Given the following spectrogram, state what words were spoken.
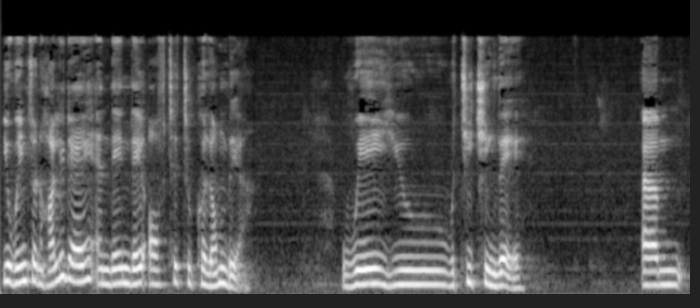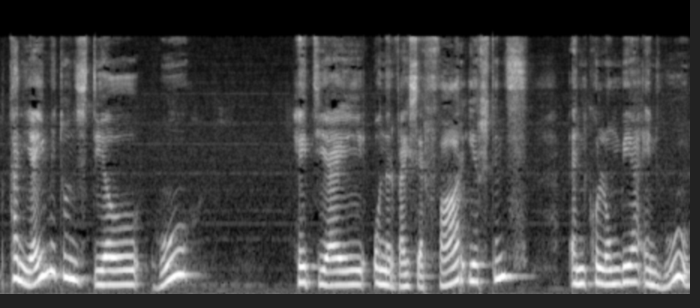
you went on holiday and then thereafter to Colombia, where you were teaching there. Um, kan jy met ons deel hoe het jy onderwys ervaar eerstens? In Colombia en hoe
